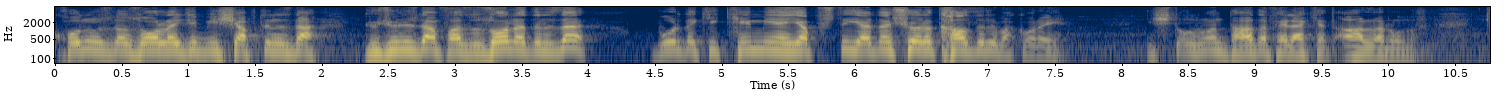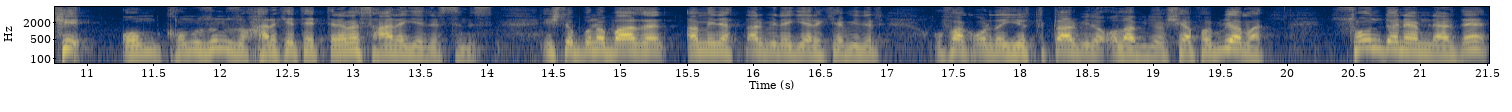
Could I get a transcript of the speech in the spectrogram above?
kolunuzda zorlayıcı bir iş yaptığınızda gücünüzden fazla zorladığınızda buradaki kemiğe yapıştığı yerden şöyle kaldırır bak orayı. İşte o zaman daha da felaket ağrılar olur. Ki om, komuzunuzu hareket ettiremez hale gelirsiniz. İşte buna bazen ameliyatlar bile gerekebilir. Ufak orada yırtıklar bile olabiliyor, şey yapabiliyor ama son dönemlerde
